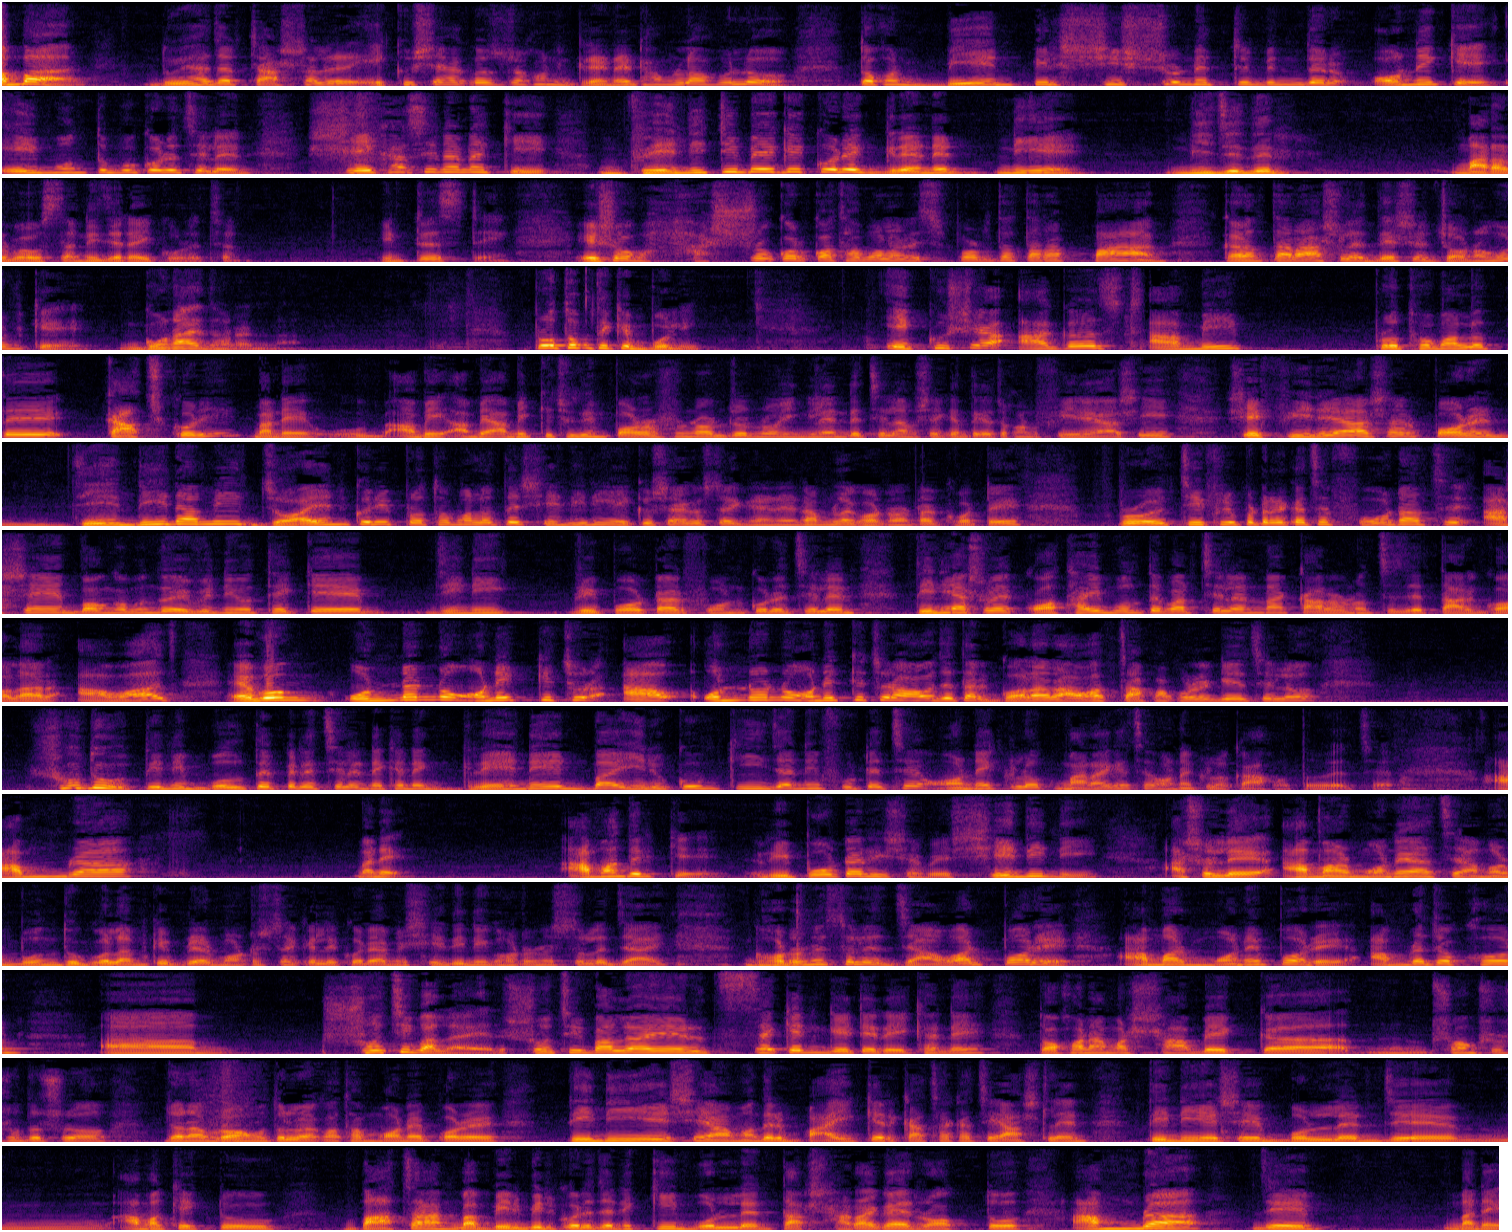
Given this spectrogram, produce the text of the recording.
আবার দুই হাজার চার সালের একুশে আগস্ট যখন গ্রেনেড হামলা হলো, তখন বিএনপির শীর্ষ নেতৃবৃন্দের অনেকে এই মন্তব্য করেছিলেন, শেখ হাসিনা নাকি ভেনিটি ব্যাগে করে গ্রেনেড নিয়ে নিজেদের মারার ব্যবস্থা নিজেরাই করেছেন। ইন্টারেস্টিং এসব হাস্যকর কথা বলার স্পর্ধা তারা পান, কারণ তারা আসলে দেশের জনগণকে গোনায় ধরেন না। প্রথম থেকে বলি, একুশে আগস্ট আমি প্রথম আলোতে কাজ করি মানে আমি আমি আমি কিছুদিন পড়াশোনার জন্য ইংল্যান্ডে ছিলাম, সেখান থেকে যখন ফিরে আসি, সেই ফিরে আসার পরের যেদিন আমি জয়েন করি প্রথম আলোতে, সেদিনই একুশে আগস্টের গ্রেনেড হামলা ঘটনাটা ঘটে। চিফ রিপোর্টারের কাছে ফোন আছে, আসে বঙ্গবন্ধু এভিনিউ থেকে, যিনি রিপোর্টার ফোন করেছিলেন, তিনি আসলে কথাই বলতে পারছিলেন না, কারণ হচ্ছে যে তার গলার আওয়াজ এবং অন্যান্য অনেক কিছুর অন্যান্য অনেক কিছুর আওয়াজে তার গলার আওয়াজ চাপা পড়ে গিয়েছিল। শুধু তিনি বলতে পেরেছিলেন এখানে গ্রেনেড বা এরকম কি জানি ফুটেছে, অনেক লোক মারা গেছে, অনেক লোক আহত হয়েছে। আমরা মানে আমাদেরকে রিপোর্টার হিসেবে সেদিনই আসলে আমার মনে আছে আমার বন্ধু গোলাম কিবরিয়ার মোটরসাইকেলে করে আমি সেদিনই ঘটনাস্থলে যাই। ঘটনাস্থলে যাওয়ার পরে আমার মনে পড়ে আমরা যখন সচিবালয়ের সচিবালয়ের সেকেন্ড গেটের এখানে তখন আমার সাবেক সংসদ সদস্য জনাব রহমতুল্লাহর কথা মনে পড়ে। তিনি এসে আমাদের বাইকের কাছাকাছি আসলেন। তিনি এসে বললেন যে আমাকে একটু বাঁচান বা বিড়বিড় করে জানি কি বললেন, তার সারা গায়ের রক্ত। আমরা যে মানে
